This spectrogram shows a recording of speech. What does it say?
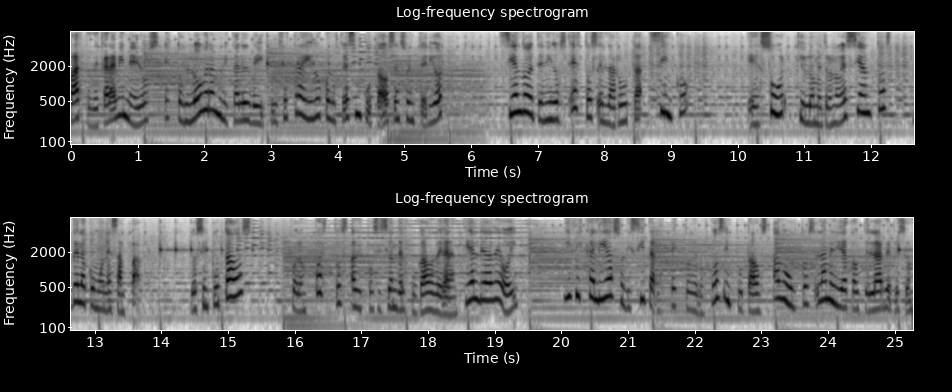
parte de carabineros, estos logran ubicar el vehículo sustraído con los tres imputados en su interior, siendo detenidos estos en la ruta 5 eh, Sur, kilómetro 900 de la comuna de San Pablo. Los imputados fueron puestos a disposición del juzgado de garantía el día de hoy y Fiscalía solicita respecto de los dos imputados adultos la medida cautelar de prisión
